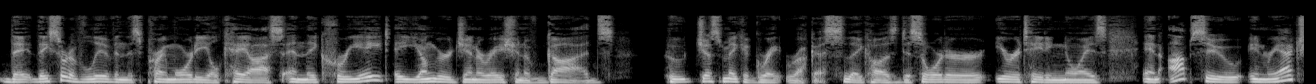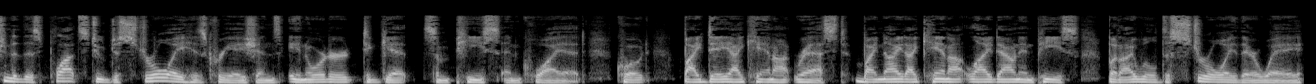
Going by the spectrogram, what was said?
they, they sort of live in this primordial chaos and they create a younger generation of gods who just make a great ruckus. They cause disorder, irritating noise, and Apsu, in reaction to this, plots to destroy his creations in order to get some peace and quiet. Quote, by day I cannot rest. By night I cannot lie down in peace, but I will destroy their way.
